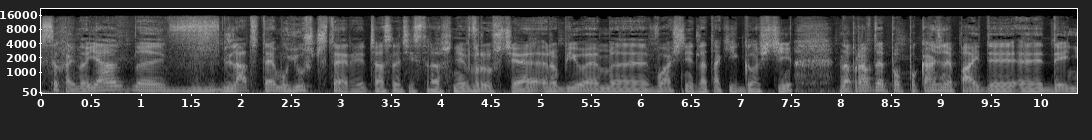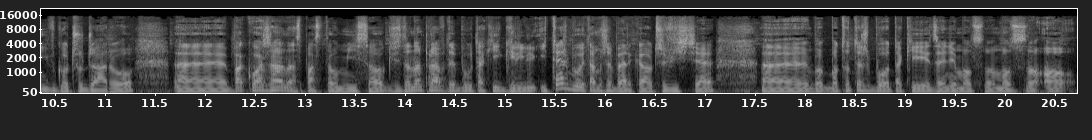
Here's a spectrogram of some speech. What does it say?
słuchaj, no ja e, lat temu, już cztery, czas leci strasznie, w Ruszcie robiłem e, właśnie dla takich gości naprawdę po, pokaźne pajdy e, dyni w gochujjaru, e, bakłażana z pastą miso, gdzie to naprawdę był taki grill i też były tam żeberka oczywiście, e, bo, bo to też było takie jedzenie mocno, mocno o,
